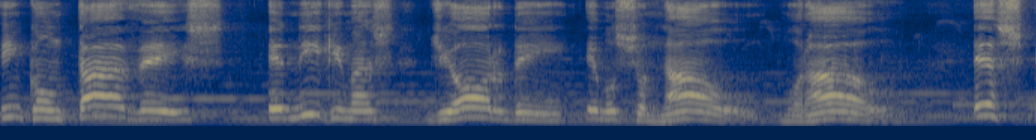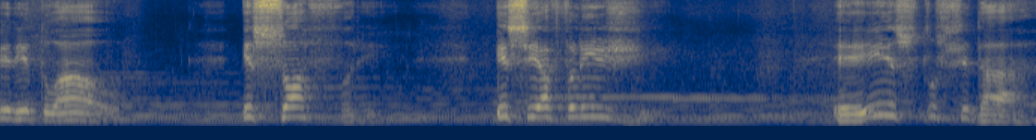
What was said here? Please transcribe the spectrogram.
incontáveis enigmas de ordem emocional, moral, espiritual, e sofre e se aflige. E isto se dá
